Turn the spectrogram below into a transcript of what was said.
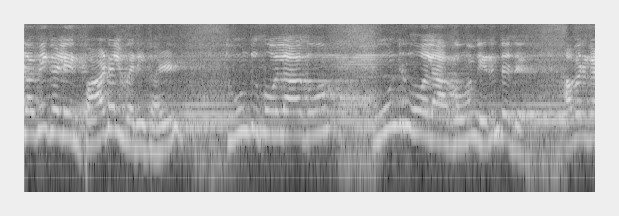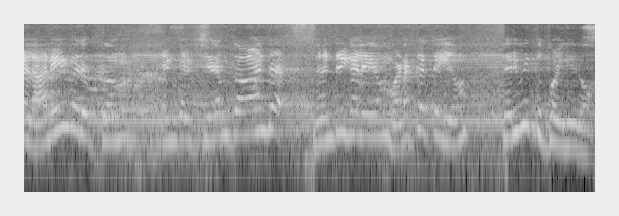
கவிகளின் பாடல் வரிகள் தூண்டுகோலாகவும் ஊன்றுகோலாகவும் இருந்தது. அவர்கள் அனைவருக்கும் எங்கள் சிரம் தாழ்ந்த நன்றிகளையும் வணக்கத்தையும் தெரிவித்துக் கொள்கிறோம்.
